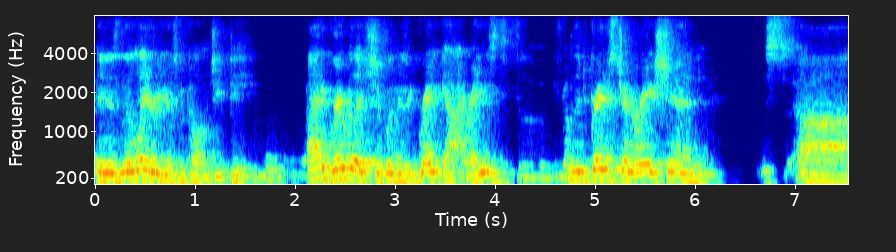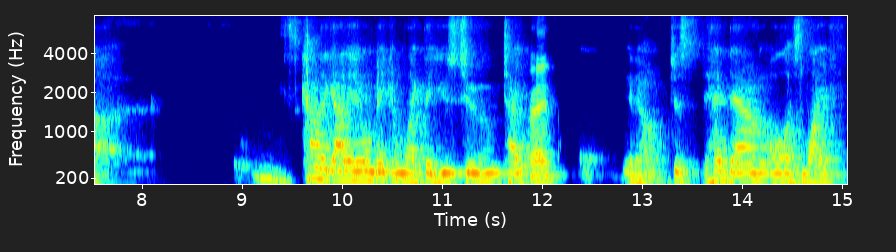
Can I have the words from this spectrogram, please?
in his the later years, we called him GP. I had a great relationship with him. He was a great guy, right? He was from the greatest generation. Uh, kind of guy they don't make him like they used to type. Right. You know, just head down all his life,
